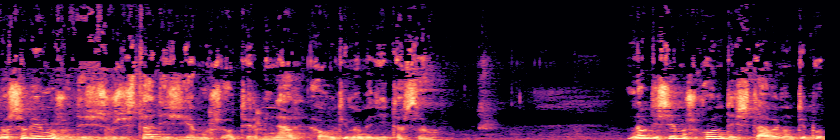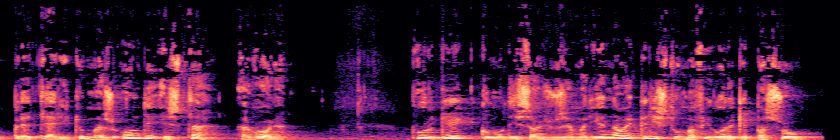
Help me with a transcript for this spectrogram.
Nós sabemos onde Jesus está, dizíamos ao terminar a última meditação. Não dissemos onde estava no tempo pretérito, mas onde está agora. Porque, como diz São José Maria, não é Cristo uma figura que passou,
